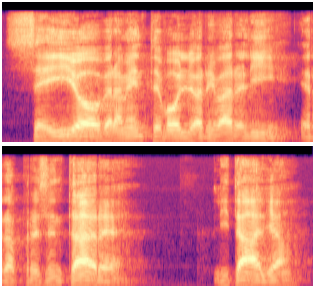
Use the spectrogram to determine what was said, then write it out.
se io veramente voglio arrivare lì e rappresentare l'Italia,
